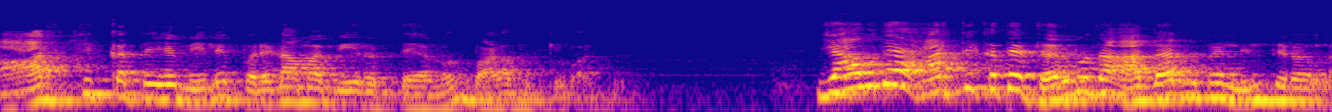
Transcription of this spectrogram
ಆರ್ಥಿಕತೆಯ ಮೇಲೆ ಪರಿಣಾಮ ಬೀರುತ್ತೆ ಅನ್ನೋದು ಭಾಳ ಮುಖ್ಯವಾದ್ದು. ಯಾವುದೇ ಆರ್ಥಿಕತೆ ಧರ್ಮದ ಆಧಾರದ ಮೇಲೆ ನಿಂತಿರಲ್ಲ.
